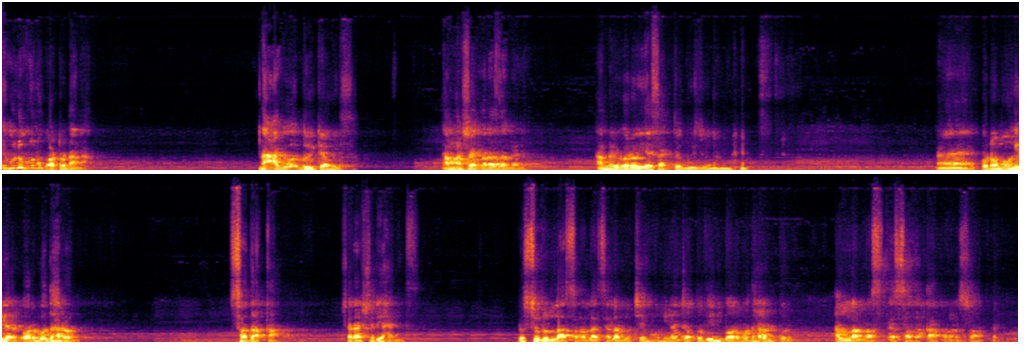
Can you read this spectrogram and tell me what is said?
এগুলো কোনো ঘটনা না। না, আগেও দুইটা হয়েছে। তামাশা করা যাবে না। আমার ঘরেও ইয়ে থাকতে বুঝব না হ্যাঁ কোন মহিলার গর্ভধারণ। সদাকা, সরাসরি হাদিস। রসুল্লাহ সাল্লাহ সাল্লাম বলছে, মহিলা যতদিন গর্ভধারণ করবে আল্লাহ রাস্তায় সদাকা করার সব পাবে।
